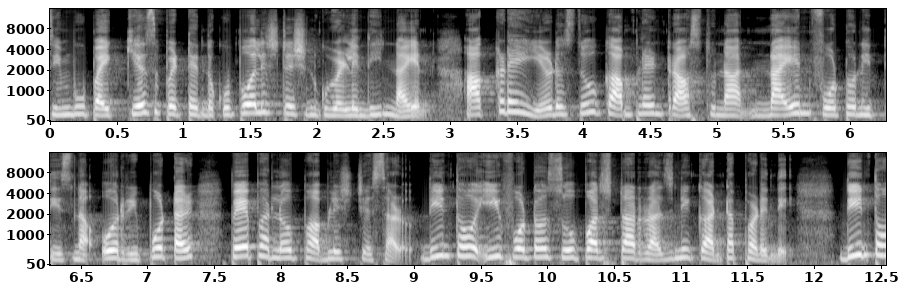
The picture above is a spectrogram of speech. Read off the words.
సింబుపై కేసు పెట్టేందుకు పోలీస్ స్టేషన్కు వెళ్ళింది నయన్. అక్కడే ఏడుస్తూ కంప్లైంట్ రాస్తున్న నయన్ ఫోటోని తీసిన ఓ రిపోర్టర్ పేపర్లో పబ్లిష్ చేశాడు. దీంతో ఈ ఫోటో సూపర్ స్టార్ రజనీ కంటపడింది దీంతో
